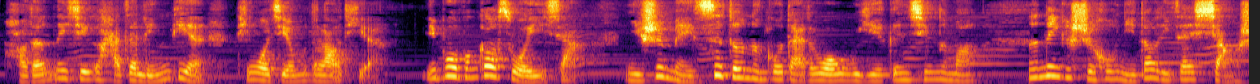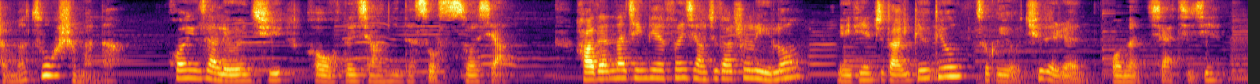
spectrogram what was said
好的，那些个还在零点听我节目的老铁，你不妨告诉我一下，你是每次都能够逮到我午夜更新的吗？那那个时候你到底在想什么、做什么呢？欢迎在留言区和我分享你的所思所想。好的，那今天分享就到这里喽。每天知道一丢丢，做个有趣的人。我们下期见。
